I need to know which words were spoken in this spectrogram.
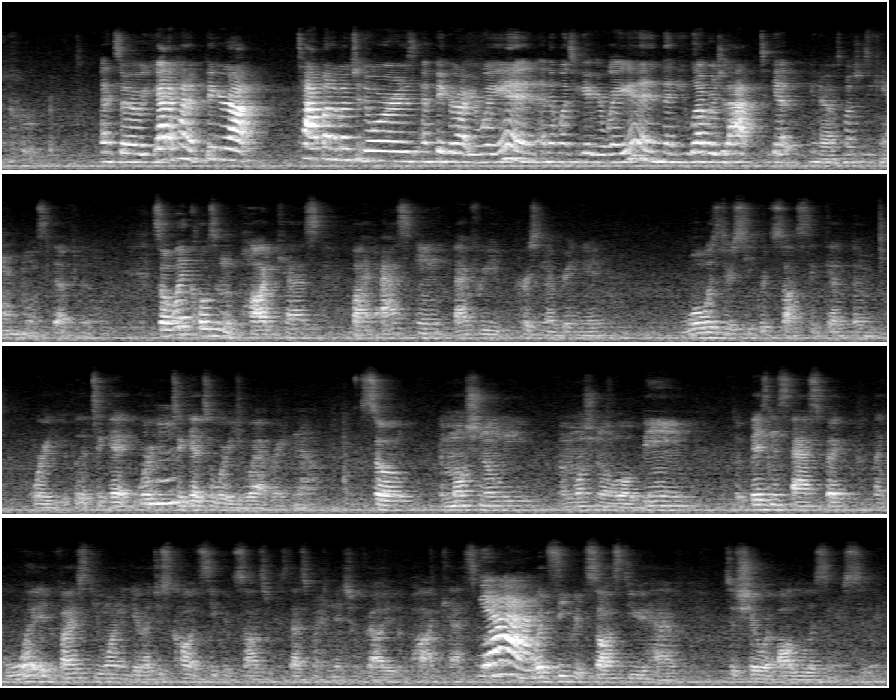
And so you got to kind of figure out, tap on a bunch of doors and figure out your way in. And then once you get your way in, then you leverage that to get you know as much as you can. Most definitely. So I like closing the podcast by asking every person I bring in, what was their secret sauce to get them where you to get where Mhm. to get to where you at right now. So emotionally, emotional well-being, the business aspect. Like, what advice do you want to give? I just call it secret sauce because that's my initial value of the podcast. But Yeah. What secret sauce do you have to share with all the listeners today?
